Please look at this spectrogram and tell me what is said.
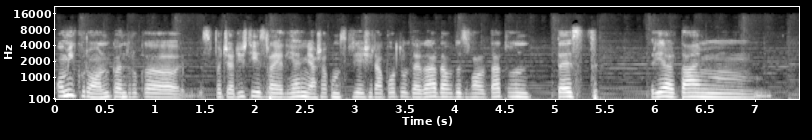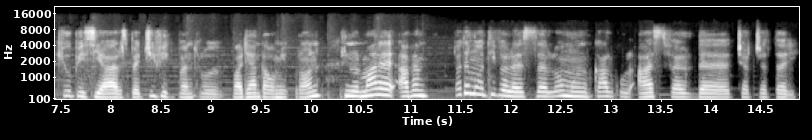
Omicron, pentru că specialiștii israelieni, așa cum scrie și raportul de gard, au dezvoltat un test real-time qPCR specific pentru varianta Omicron. Prin urmare, avem toate motivele să luăm în calcul astfel de cercetări.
